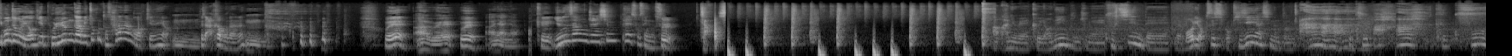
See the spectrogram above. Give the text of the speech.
기본적으로 여기에 볼륨감이 조금 더 살아난 것 같긴 해요. 음. 그죠 아까보다는? 음. 왜? 아 왜? 왜? 아니야 아니야. 그 윤상준 심폐소생술 자. 아 아니 왜 그 연예인 분 중에 구씨인데 왜 머리 없으시고 DJ 하시는 분 아. 그 구, 아, 아 그 구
